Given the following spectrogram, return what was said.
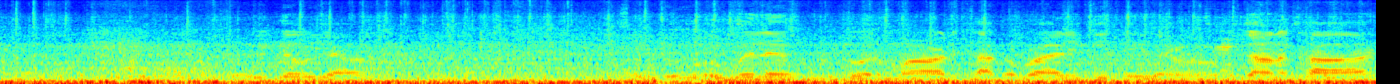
There we go, y'all. So we're winning. We go tomorrow to Takoradi, get the um, Ghana card.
